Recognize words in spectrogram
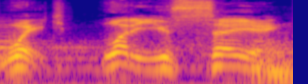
Wait, what are you saying?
